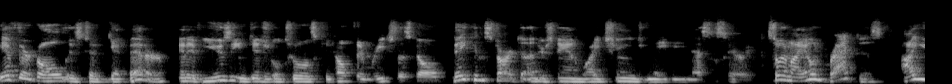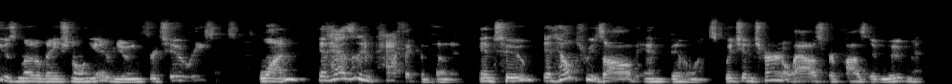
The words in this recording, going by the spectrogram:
if their goal is to get better, and if using digital tools can help them reach this goal, they can start to understand why change may be necessary. So, in my own practice, I use motivational interviewing for two reasons. One, it has an empathic component. And two, it helps resolve ambivalence, which in turn allows for positive movement.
